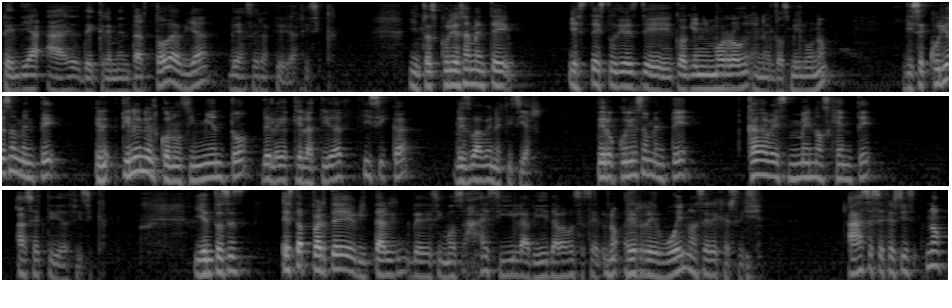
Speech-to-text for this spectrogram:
tendía a decrementar todavía de hacer actividad física. Y entonces, curiosamente, este estudio es de Gogin y Morrow en el 2001. Dice, curiosamente, eh, tienen el conocimiento de que la actividad física les va a beneficiar. Pero curiosamente, cada vez menos gente hace actividad física. Y entonces, esta parte vital de decimos, ay, sí, la vida, vamos a hacer. No, es re bueno hacer ejercicio. ¿Haces ejercicio? No.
